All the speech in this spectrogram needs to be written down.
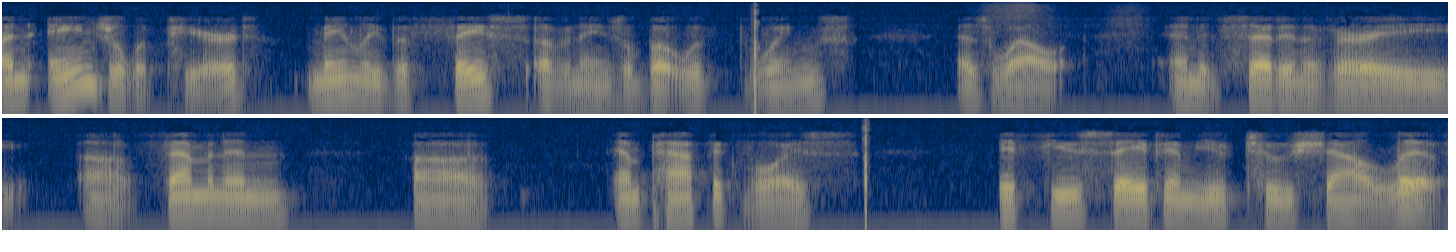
an angel appeared, mainly the face of an angel, but with wings as well. And it said in a very uh, feminine, uh, empathic voice, If you save him, you too shall live.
